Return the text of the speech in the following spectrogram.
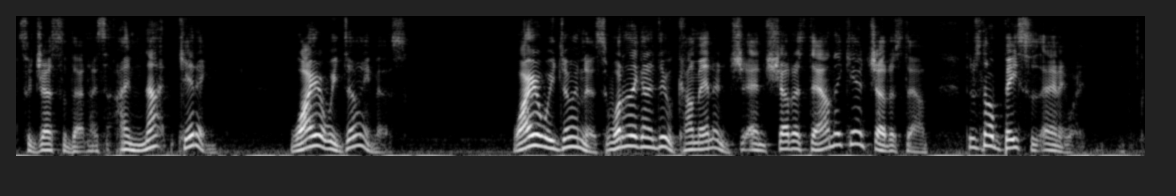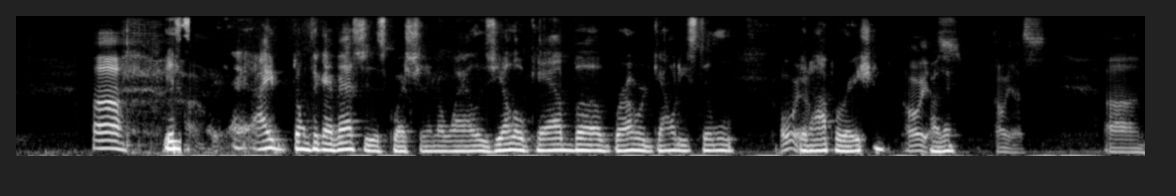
suggested that. And I said, I'm not kidding. Why are we doing this? Why are we doing this? What are they going to do? Come in and, and shut us down? They can't shut us down. There's no basis. Anyway. Uh, Is I don't think I've asked you this question in a while. Is Yellow Cab of Broward County still oh, in operation? Oh, Are yes. Oh, yes. Um,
